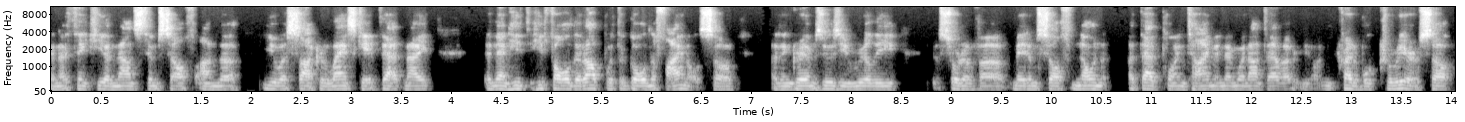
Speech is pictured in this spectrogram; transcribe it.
and I think he announced himself on the U.S. soccer landscape that night. And then he he followed it up with a goal in the finals. So I think Graham Zusi really sort of uh, made himself known at that point in time, and then went on to have you know, incredible career. So.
